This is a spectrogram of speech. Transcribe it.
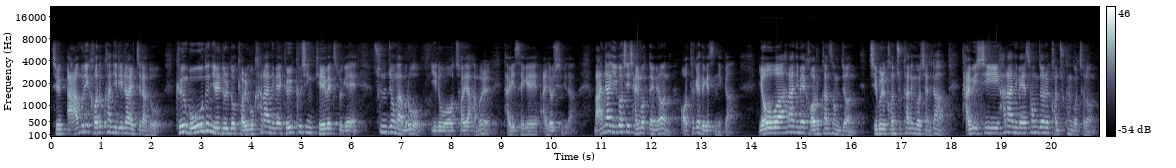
즉 아무리 거룩한 일이라 할지라도 그 모든 일들도 결국 하나님의 그 크신 계획 속에 순종함으로 이루어져야 함을 다윗에게 알려주십니다. 만약 이것이 잘못되면 어떻게 되겠습니까? 여호와 하나님의 거룩한 성전, 집을 건축하는 것이 아니라 다윗이 하나님의 성전을 건축한 것처럼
